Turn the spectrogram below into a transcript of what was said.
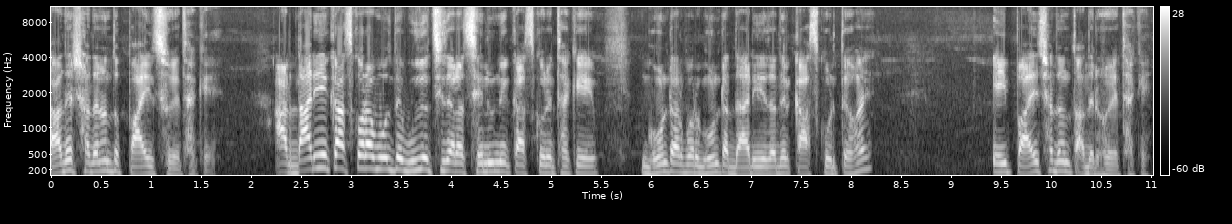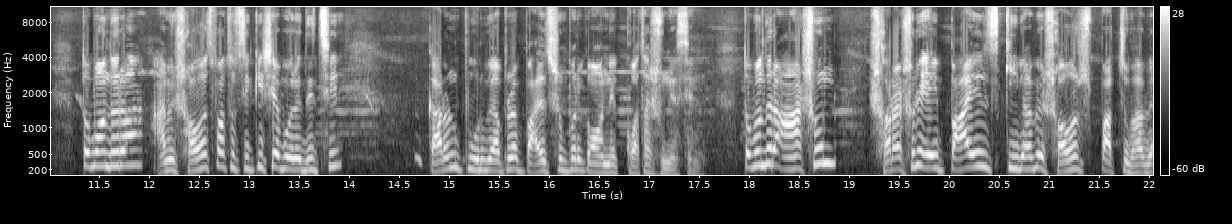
তাদের সাধারণত পাইলস হয়ে থাকে। আর দাঁড়িয়ে কাজ করা বলতে বুঝেছি যারা সেলুনে কাজ করে থাকে, ঘণ্টার পর ঘণ্টা দাঁড়িয়ে যাদের কাজ করতে হয়, এই পায়ে সাধারণত তাদের হয়ে থাকে। তো বন্ধুরা, আমি সহজপথ চিকিৎসা বলে দিচ্ছি, কারণ পূর্বে আপনারা পাইলস সম্পর্কে অনেক কথা শুনেছেন। তো বন্ধুরা, আসুন সরাসরি এই পাইলস কীভাবে সহজ পাচ্যভাবে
